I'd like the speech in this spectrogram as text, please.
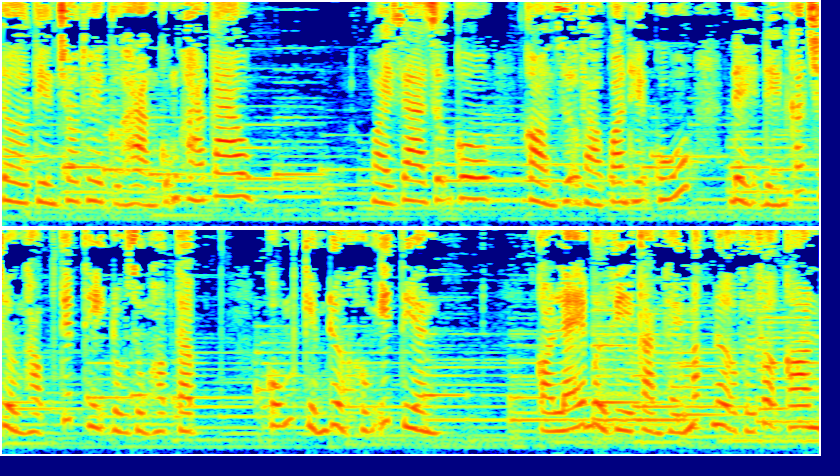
giờ tiền cho thuê cửa hàng cũng khá cao. Ngoài ra dượng cô còn dựa vào quan hệ cũ để đến các trường học tiếp thị đồ dùng học tập, cũng kiếm được không ít tiền. Có lẽ bởi vì cảm thấy mắc nợ với vợ con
